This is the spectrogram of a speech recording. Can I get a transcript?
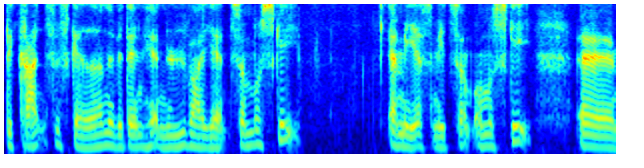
begrænse skaderne ved den her nye variant, som måske er mere smitsom, og måske øh,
